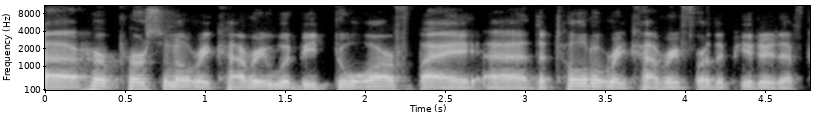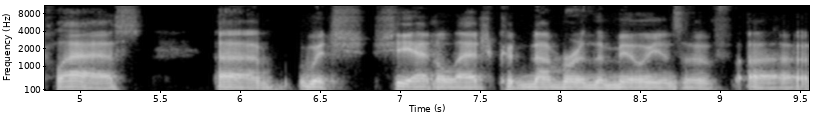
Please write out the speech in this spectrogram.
uh, her personal recovery would be dwarfed by uh, the total recovery for the putative class, um, which she had alleged could number in the millions of uh,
